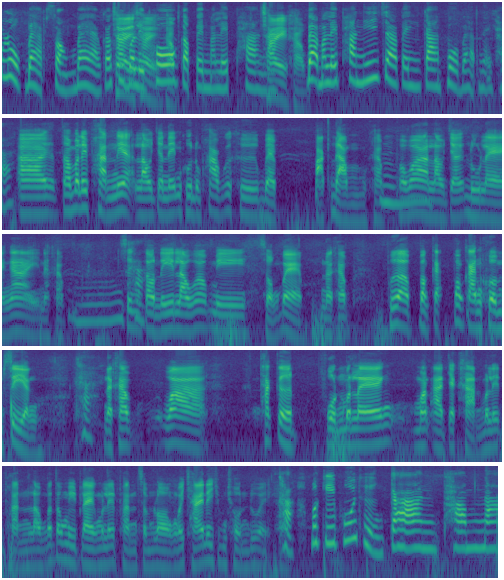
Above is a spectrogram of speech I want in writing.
ปลูกแบบสองแบบก็คือใช่บริโภคใช่ครับ กับเป็นเมล็ดพันธุ์ ใช่ครับแบบเมล็ดพันธุ์นี่จะเป็นการปลูกแบบไหนคะ อ่าทำเมล็ดพันธุ์เนี่ยเราจะเน้นคุณภาพก็คือแบบปักดำครับอืม เพราะว่าเราจะดูแลง่ายนะครับ อืมซึ่งค่ะตอนนี้เราก็มี 2 แบบนะครับ เพื่อป้องกันป้องกันความเสี่ยงค่ะ นะครับ ว่าถ้าเกิด ฝนมันแรงมันอาจจะขาดเมล็ดพันธุ์เราก็ต้องมีแปลงเมล็ดพันธุ์สำรองไว้ใช้ในชุมชนด้วยคค่ะรับเมื่อกี้พูดถึงการทำนา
